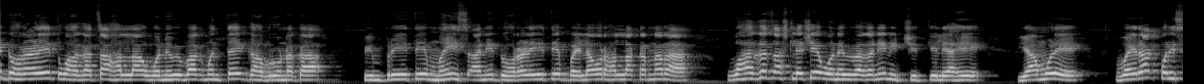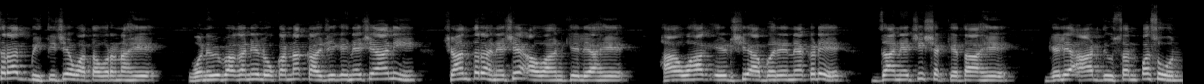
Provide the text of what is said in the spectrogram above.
ढोराळेत वाघाचा हल्ला वनविभाग म्हणते घाबरू नका. पिंपरी येथे म्हैस आणि ढोराळे येथे बैलावर हल्ला करणारा वाघच असल्याचे वनविभागाने निश्चित केले आहे. यामुळे वैराग परिसरात भीतीचे वातावरण आहे. वनविभागाने लोकांना काळजी घेण्याचे आणि शांत राहण्याचे आवाहन केले आहे. हा वाघ एडशी अभयारण्याकडे जाण्याची शक्यता आहे. गेल्या आठ दिवसांपासून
